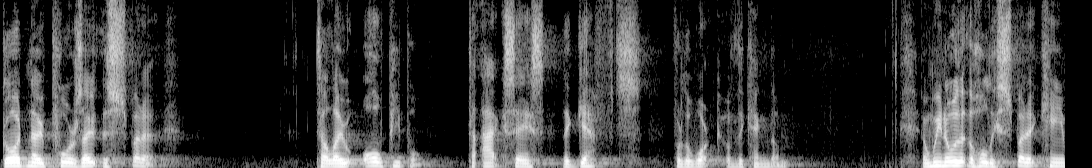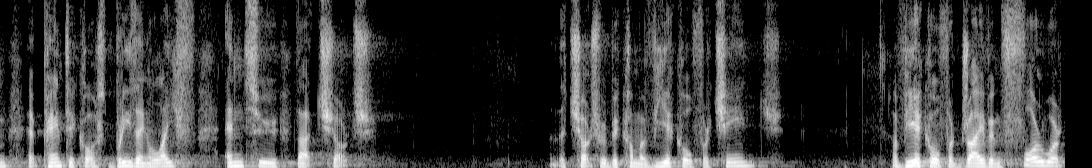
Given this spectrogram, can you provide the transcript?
God now pours out the Spirit to allow all people to access the gifts for the work of the kingdom. And we know that the Holy Spirit came at Pentecost, breathing life into that church. That the church would become a vehicle for change, a vehicle for driving forward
